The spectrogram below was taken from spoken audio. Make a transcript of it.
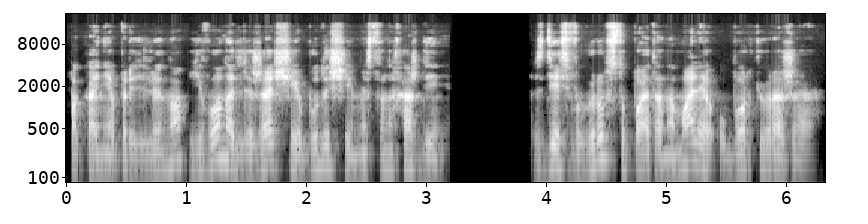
пока не определено его надлежащее будущее местонахождение. Здесь в игру вступает аномалия уборки урожая.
